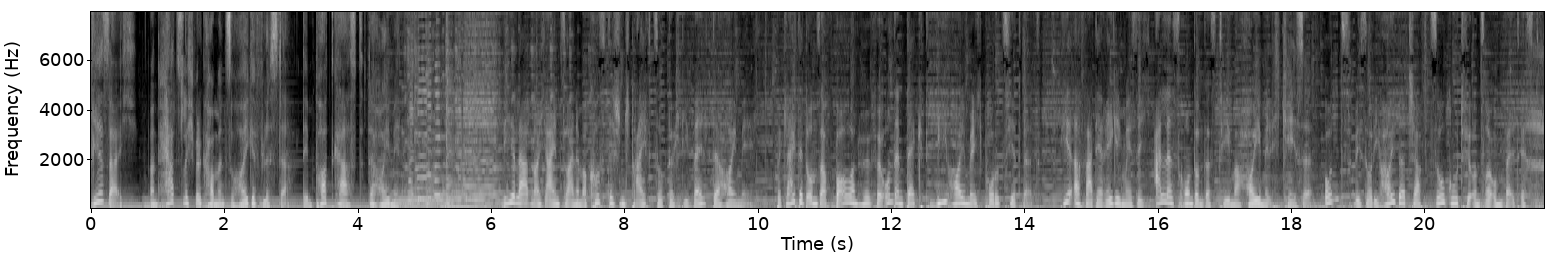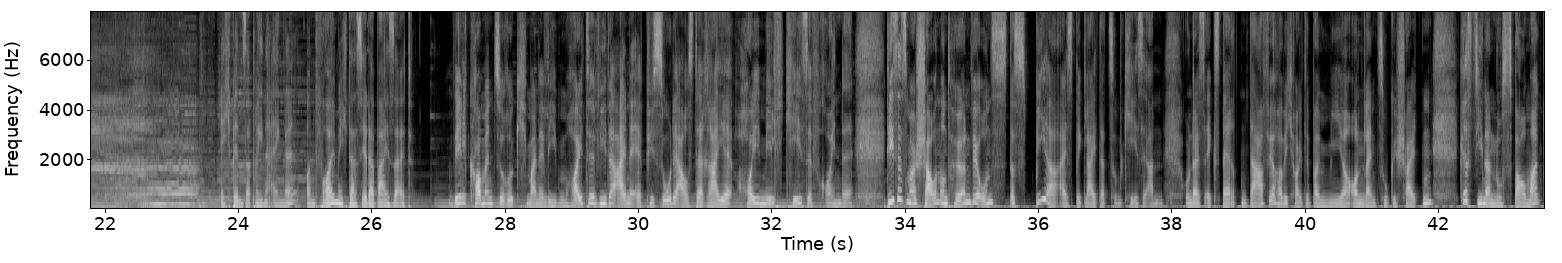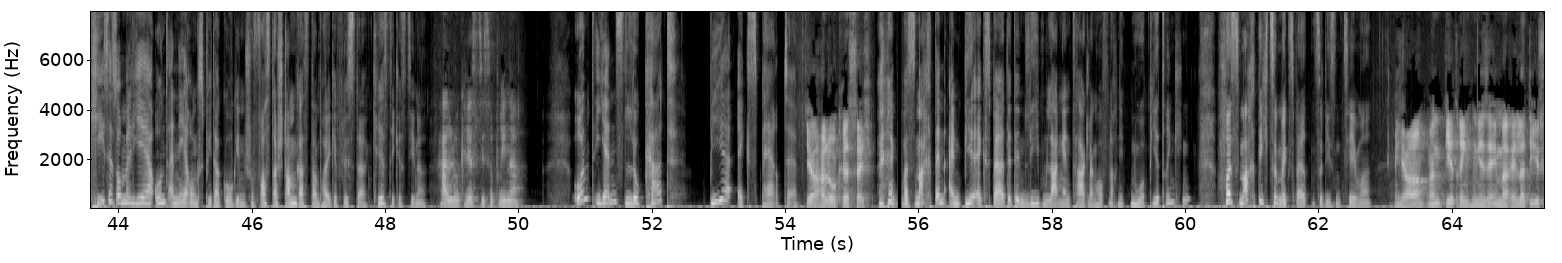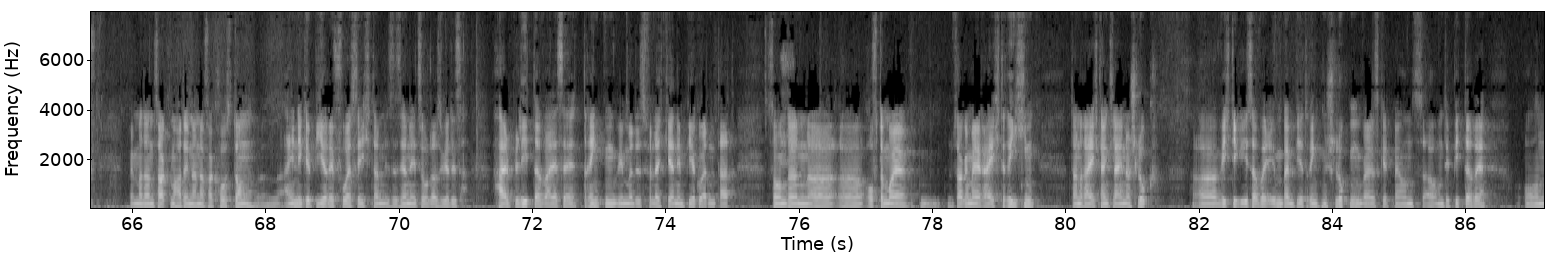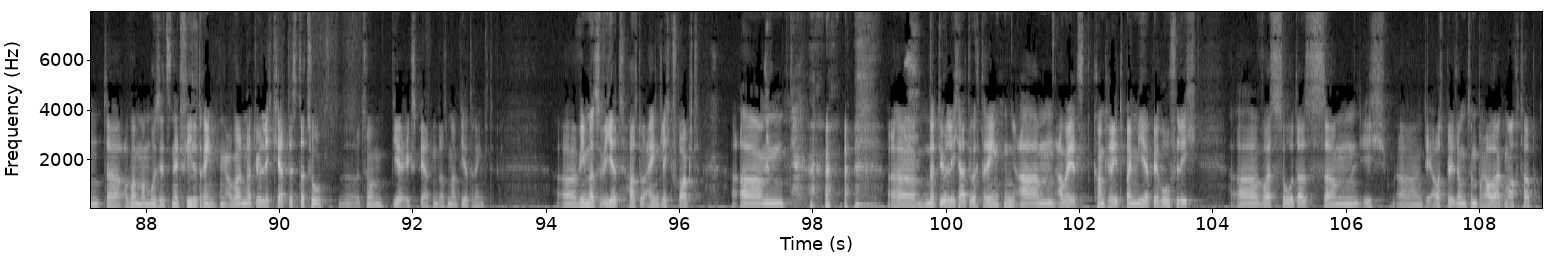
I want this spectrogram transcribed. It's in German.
Grüß euch und herzlich willkommen zu Heugeflüster, dem Podcast der Heumilch. Wir laden euch ein zu einem akustischen Streifzug durch die Welt der Heumilch. Begleitet uns auf Bauernhöfe und entdeckt, wie Heumilch produziert wird. Hier erfahrt ihr regelmäßig alles rund um das Thema Heumilchkäse und wieso die Heuwirtschaft so gut für unsere Umwelt ist. Ich bin Sabrina Engel und freue mich, dass ihr dabei seid. Willkommen zurück, meine Lieben. Heute wieder eine Episode aus der Reihe Heumilch-Käsefreunde. Dieses Mal schauen und hören wir uns das Bier als Begleiter zum Käse an. Und als Experten dafür habe ich heute bei mir online zugeschalten Christina Nussbaumer, Käsesommelier und Ernährungspädagogin, schon fast ein Stammgast beim Heugeflüster. Dich, Christina. Hallo, dich, Sabrina. Und Jens Luckert, Bierexperte. Ja, hallo, grüß euch. Was macht denn ein Bierexperte den lieben langen Tag lang? Hoff noch nicht nur Bier trinken. Was macht dich zum Experten zu diesem Thema? Ja, mein Bier trinken ist ja immer relativ. Wenn man dann sagt, man hat in einer Verkostung einige Biere vor sich, dann ist es ja nicht so, dass wir das halb literweise trinken, wie man das vielleicht gerne im Biergarten tat, sondern äh, äh oft einmal, sage ich mal, reicht riechen, dann reicht ein kleiner Schluck äh, wichtig ist aber eben beim Biertrinken schlucken, weil es geht bei uns äh, um die bittere. Und, äh, aber man muss jetzt nicht viel trinken. Aber natürlich gehört es dazu, äh, zum Bierexperten, dass man Bier trinkt. Äh, wie man es wird, hast du eigentlich gefragt. Ähm, ähm, natürlich auch durch Trinken, ähm, aber jetzt konkret bei mir beruflich äh, war es so, dass ähm, ich die Ausbildung zum Brauer gemacht habe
